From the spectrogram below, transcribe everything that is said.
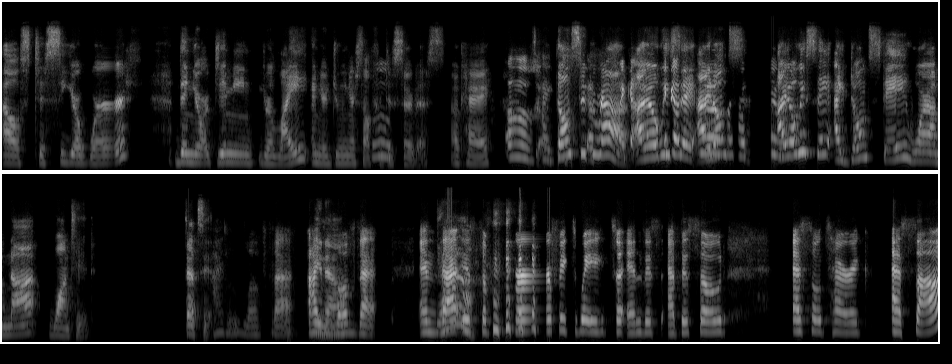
else to see your worth, then you're dimming your light and you're doing yourself Ooh. a disservice. Okay. Oh, so don't stick around. I, got, I always I say, I don't, oh I always say, I don't stay where I'm not wanted. That's it. I love that. I know? love that. And yeah. that is the perfect way to end this episode. Esoteric Esa.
